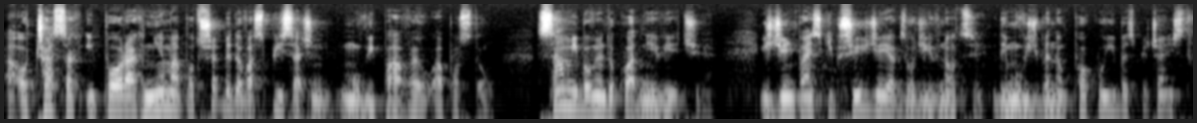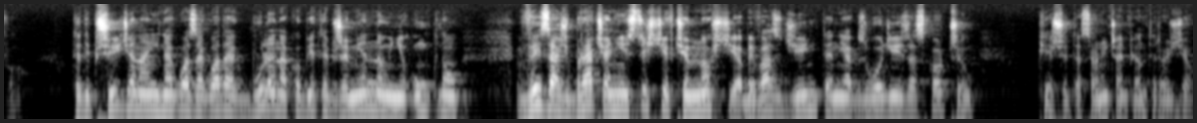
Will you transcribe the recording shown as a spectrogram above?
A o czasach i porach nie ma potrzeby do was pisać, mówi Paweł apostoł. Sami bowiem dokładnie wiecie, iż dzień pański przyjdzie jak złodziej w nocy, gdy mówić będą pokój i bezpieczeństwo. Wtedy przyjdzie na nich nagła zagłada, jak bóle na kobietę brzemienną i nie umkną. Wy zaś, bracia, nie jesteście w ciemności, aby was dzień ten jak złodziej zaskoczył. Pierwszy Tesaloniczan, piąty rozdział.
